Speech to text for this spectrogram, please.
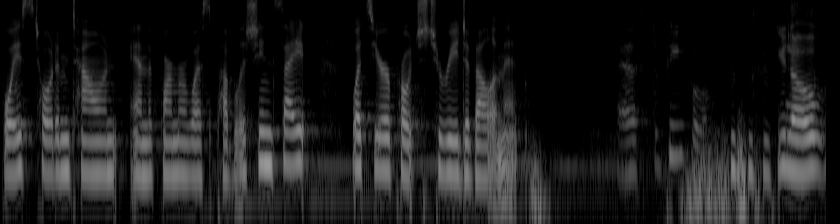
Boys Totem Town, and the former West Publishing site. What's your approach to redevelopment? Ask the people. you know,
